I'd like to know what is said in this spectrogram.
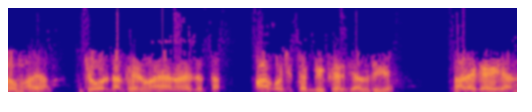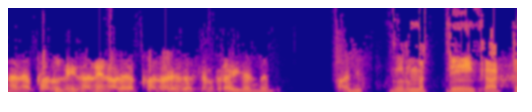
ਸੋ ਮਾਇਆ। ਜੋਰ ਤਾਂ ਫਿਰ ਮਾਇਆ ਨਾਲੇ ਦਿੱਤਾ। ਆ ਕੁਛ ਠੱਗੀ ਫਿਰ ਚੱਲਦੀ ਹੈ ਨਾਲੇ ਕਹੀ ਜਾਂਦੇ ਨੇ ਅੱਖਾਂ ਨੂੰ ਨਹੀਂ ਨਾਲੇ ਨਾਲੇ ਅੱਖਾਂ ਨਾਲੇ ਦਰਸ਼ਨ ਕਰਾਈ ਜਾਂਦੇ ਨੇ। ਹਾਂਜੀ। ਗੁਰਮਤੀ ਘਟ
